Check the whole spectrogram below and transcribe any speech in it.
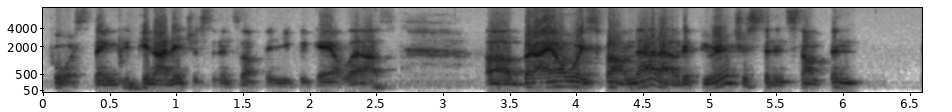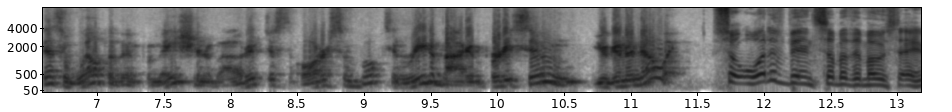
of course, things, if you're not interested in something, you could care less. Uh, but I always found that out. If you're interested in something, there's a wealth of information about it. Just order some books and read about it. And pretty soon, you're going to know it. So, what have been some of the most, uh,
